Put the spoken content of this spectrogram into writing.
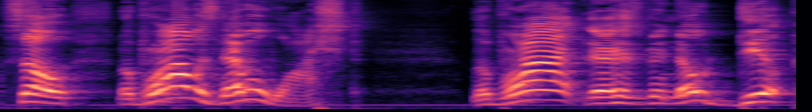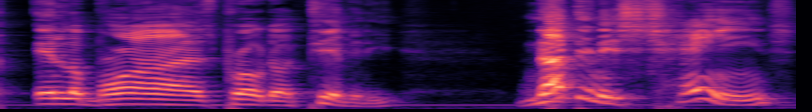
So LeBron was never washed. LeBron, there has been no dip in LeBron's productivity. Nothing has changed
